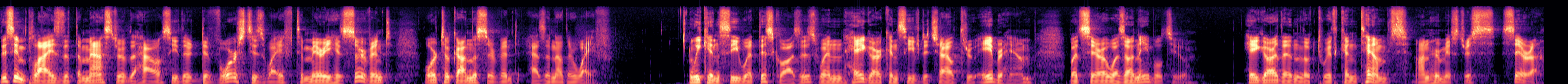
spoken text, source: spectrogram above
This implies that the master of the house either divorced his wife to marry his servant or took on the servant as another wife. We can see what this causes when Hagar conceived a child through Abraham, but Sarah was unable to. Hagar then looked with contempt on her mistress, Sarah.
